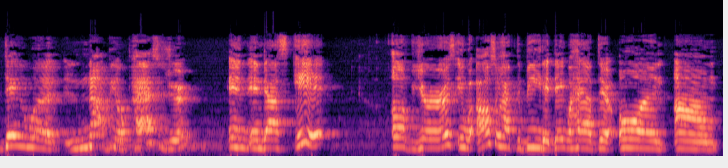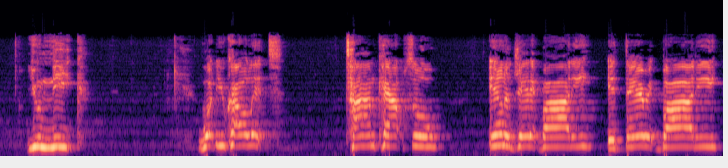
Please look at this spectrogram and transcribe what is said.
they would not be a passenger and and that's it of yours it would also have to be that they will have their own um unique what do you call it time capsule energetic body etheric body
